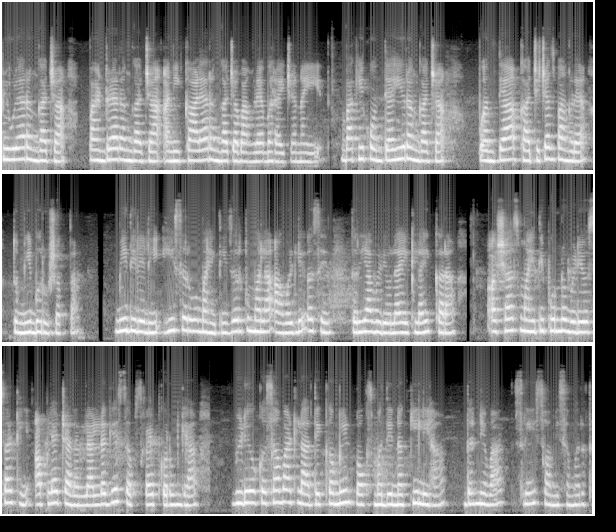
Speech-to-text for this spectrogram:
पिवळ्या रंगाच्या पांढऱ्या रंगाच्या आणि काळ्या रंगाच्या बांगड्या भरायच्या नाही आहेत बाकी कोणत्याही रंगाच्या पण त्या काचेच्याच बांगड्या तुम्ही भरू शकता. मी दिलेली ही सर्व माहिती जर तुम्हाला आवडली असेल तर या व्हिडिओला एक लाईक करा. अशाच माहितीपूर्ण व्हिडिओसाठी आपल्या चॅनलला लगेच सबस्क्राईब करून घ्या. व्हिडिओ कसा वाटला ते कमेंट बॉक्समध्ये नक्की लिहा. धन्यवाद. श्री स्वामी समर्थ.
